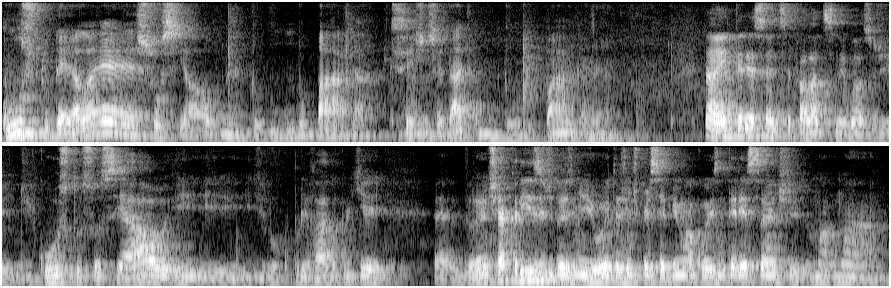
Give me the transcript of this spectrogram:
custo dela é social, né? todo mundo paga, Sim. a sociedade como um todo paga. Uhum. Né? Não, é interessante você falar desse negócio de, de custo social e, e de lucro privado, porque é, durante a crise de 2008 a gente percebeu uma coisa interessante, uma, uma,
